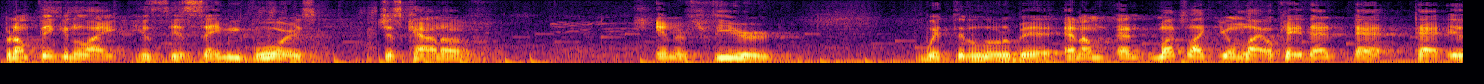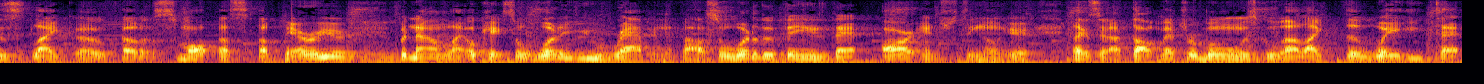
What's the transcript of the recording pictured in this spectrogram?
But I'm thinking like his his samey voice just kind of interfered with it a little bit, and I'm and much like you, I'm like, okay, that that that is like a, a small a, a barrier, but now I'm like, okay, so what are you rapping about? So what are the things that are interesting on here? Like I said, I thought Metro Boom was cool. I like the way he ta-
